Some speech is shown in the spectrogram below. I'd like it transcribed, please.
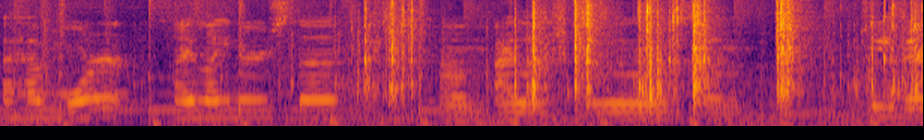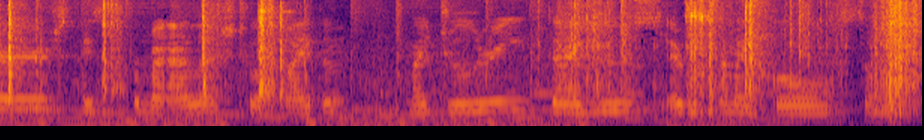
I have more eyeliner stuff, um, eyelash glue, some tweezers. This is for my eyelash to apply them. My jewelry that I use every time I go somewhere.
